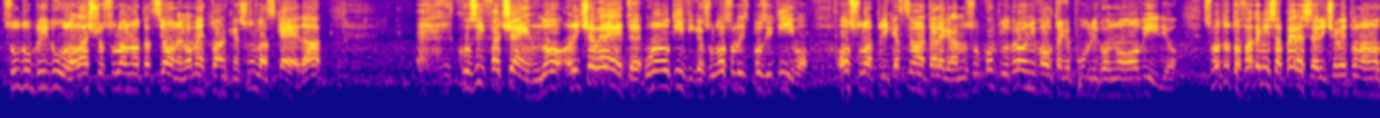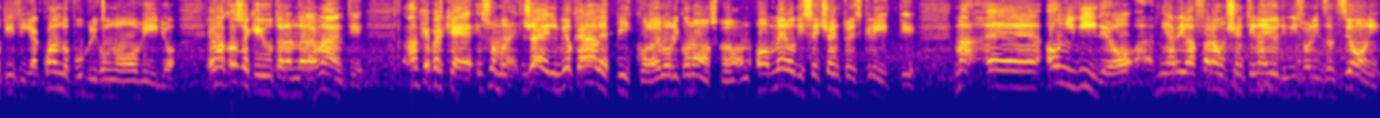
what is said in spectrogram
sul doobly-doo, lo lascio sull'annotazione, lo metto anche sulla scheda, così facendo riceverete una notifica sul vostro dispositivo o sull'applicazione Telegram sul computer ogni volta che pubblico un nuovo video. Soprattutto fatemi sapere se ricevete una notifica quando pubblico un nuovo video, è una cosa che aiuta ad andare avanti, anche perché, insomma, già il mio canale è piccolo, e lo riconosco, ho meno di 600 iscritti, ma eh, ogni video mi arriva a fare un centinaio di visualizzazioni,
